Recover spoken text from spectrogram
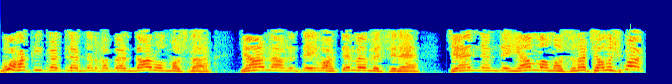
bu hakikatlerden haberdar olmasına yarın ahirete eyvah dememesine cehennemde yanmamasına çalışmak.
